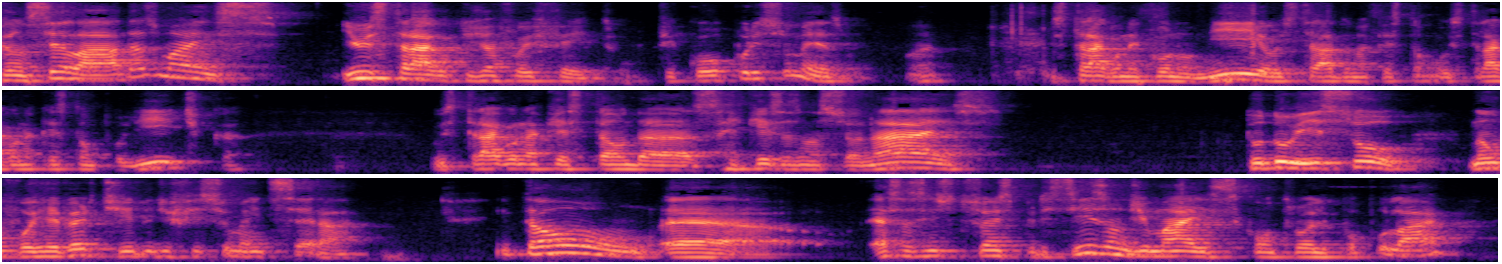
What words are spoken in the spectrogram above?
canceladas, mas e o estrago que já foi feito? Ficou por isso mesmo. Né? Estrago na economia, o estrago na questão, o estrago na questão política, o estrago na questão das riquezas nacionais, tudo isso não foi revertido, dificilmente será. Então, é, essas instituições precisam de mais controle popular,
